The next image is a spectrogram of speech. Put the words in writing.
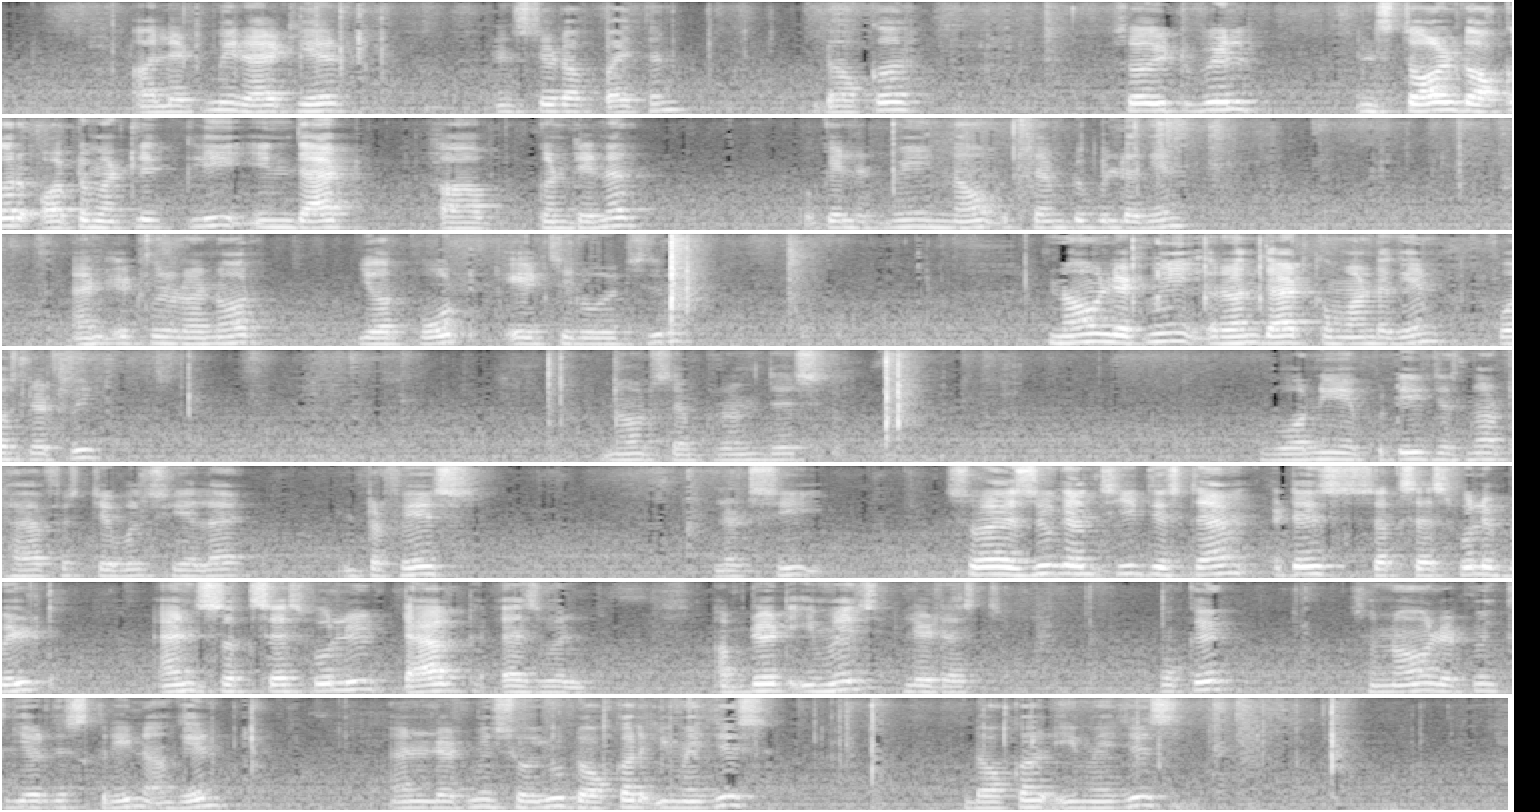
uh, let me write here instead of python docker. So it will install docker automatically in that uh, container. Okay let me now it's time to build again. And it will run on your port 8080 now let me run that command again. First let me now it's time to run this warning apt does not have a stable CLI interface. Let's see. So as you can see this time it is successfully built and successfully tagged as well. Update image latest. Okay. So now let me clear the screen again and let me show you docker images. Docker images.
